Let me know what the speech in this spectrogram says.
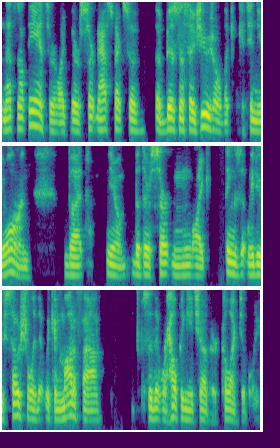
that's not the answer. Like there's certain aspects of, of business as usual that can continue on, but you know, but there's certain like things that we do socially that we can modify so that we're helping each other collectively.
